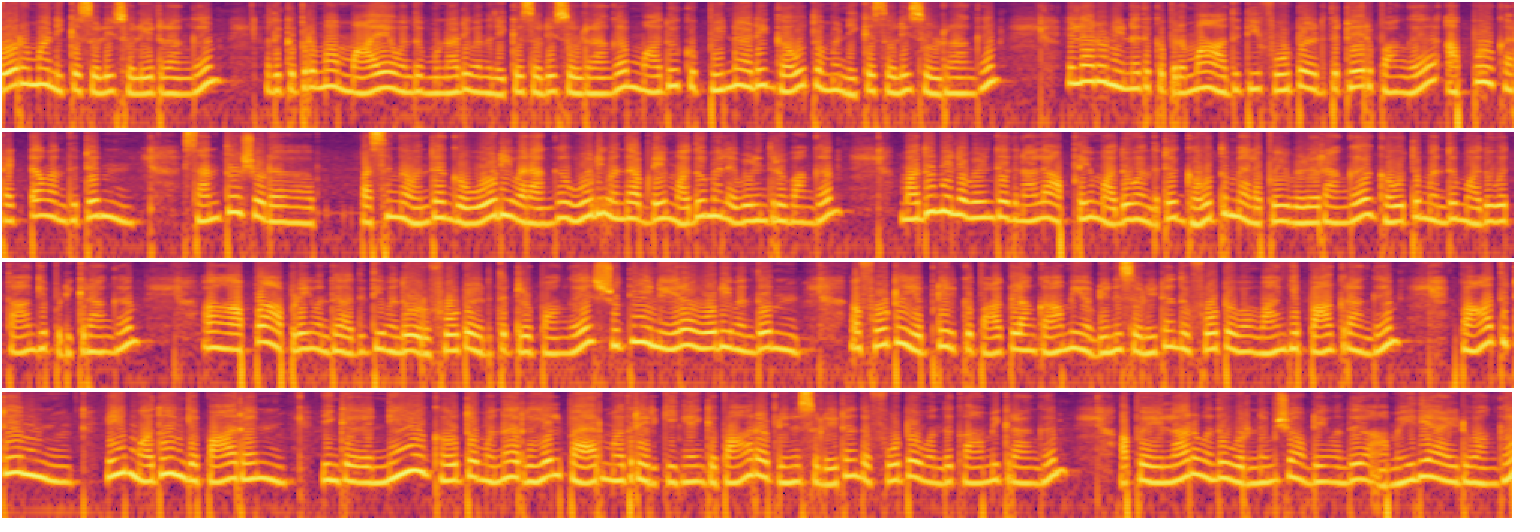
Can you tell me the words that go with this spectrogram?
ஓரமாக நிற்க சொல்லி சொல்லிடுறாங்க. அதுக்கப்புறமா மாயா வந்து முன்னாடி வந்து நிற்க சொல்லி சொல்கிறாங்க மதுக்கு பின்னாடி கௌதம நிற்க சொல்லி சொல்கிறாங்க எல்லாரும் நின்னதுக்கப்புறமா அதித்தி ஃபோட்டோ எடுத்துகிட்டே இருப்பாங்க. அப்போது கரெக்டாக வந்துட்டு சந்தோஷோட சந்தோஷோட பசங்க வந்து அங்கே ஓடி வராங்க. ஓடி வந்து அப்படியே மது மேலே விழுந்துருவாங்க. மது மேலே விழுந்ததுனால அப்படியே மது வந்துட்டு கௌதம் மேலே போய் விழுறாங்க. கௌதம் வந்து மதுவை தாங்கி பிடிக்கிறாங்க. அப்போ அப்படியே வந்து அதித்தி வந்து ஒரு ஃபோட்டோ எடுத்துகிட்டு இருப்பாங்க. ஸ்ருதி நேராக ஓடி வந்து ஃபோட்டோ எப்படி இருக்குது பார்க்கலாம் காமி அப்படின்னு சொல்லிட்டு அந்த ஃபோட்டோவை வாங்கி பார்க்குறாங்க. பார்த்துட்டு ஏய் மது இங்கே பாரு. இங்கே நீயும் கௌதம் வந்து ரியல் பேர் மாதிரி இருக்கீங்க. இங்கே பாரு அப்படின்னு சொல்லிட்டு அந்த ஃபோட்டோ வந்து காமிக்கிறாங்க. அப்போ எல்லாரும் வந்து ஒரு நிமிஷம் அப்படியே வந்து அமைதியாக ஆகிடுவாங்க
